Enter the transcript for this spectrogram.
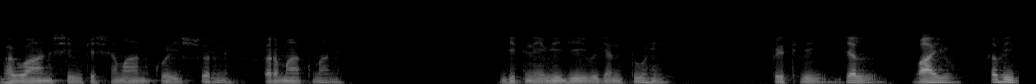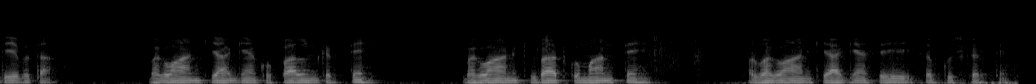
भगवान शिव के समान कोई ईश्वर नहीं। परमात्मा ने। जितने भी जीव जंतु हैं, पृथ्वी, जल, वायु, सभी देवता भगवान की आज्ञा को पालन करते हैं, भगवान की बात को मानते हैं और भगवान की आज्ञा से ही सब कुछ करते हैं।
